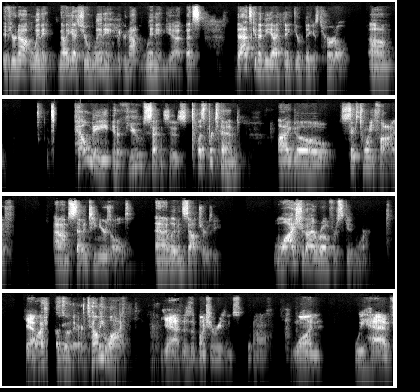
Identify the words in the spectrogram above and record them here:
if you're not winning. Now, yes, you're winning, but you're not winning yet. That's that's going to be, I think, your biggest hurdle. Um, tell me in a few sentences. Let's pretend I go 625 and I'm 17 years old and I live in South Jersey. Why should I row for Skidmore? yeah Why should I go there? Tell me why. Yeah, this is a bunch of reasons. Uh, one, we have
